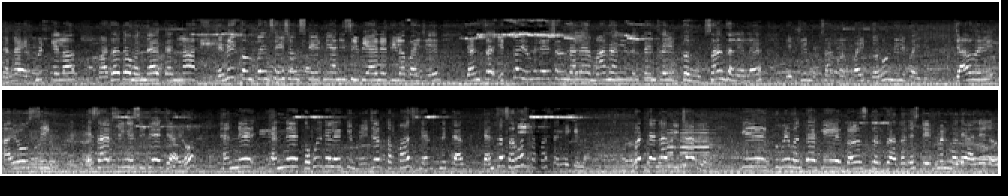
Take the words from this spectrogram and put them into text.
त्यांना ॲडमिट केलं. माझं तर म्हणणं आहे त्यांना हेवी कम्पेन्सेशन स्टेटने आणि सी बी आयने दिलं पाहिजे. त्यांचं इतकं ह्युमिलेशन झालं आहे मानहानी झाली त्यांचं इतकं नुकसान झालेलं आहे. याची नुकसान भरपाई करून दिली पाहिजे. ज्यावेळी आयो सिंग एस आर सिंग हे सीबीआयचे आयो ह्यांनी ह्यांनी कबूल केले की मेजर तपास यांनी त्यांचा सर्वच तपास त्यांनी केला पण त्यांना विचारलं की तुम्ही म्हणता की कळस करता आता त्या स्टेटमेंटमध्ये आलेलं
